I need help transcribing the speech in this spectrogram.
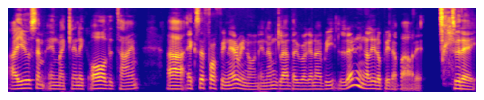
I use them in my clinic all the time, uh, except for finerenone, and I'm glad that we're gonna be learning a little bit about it today.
